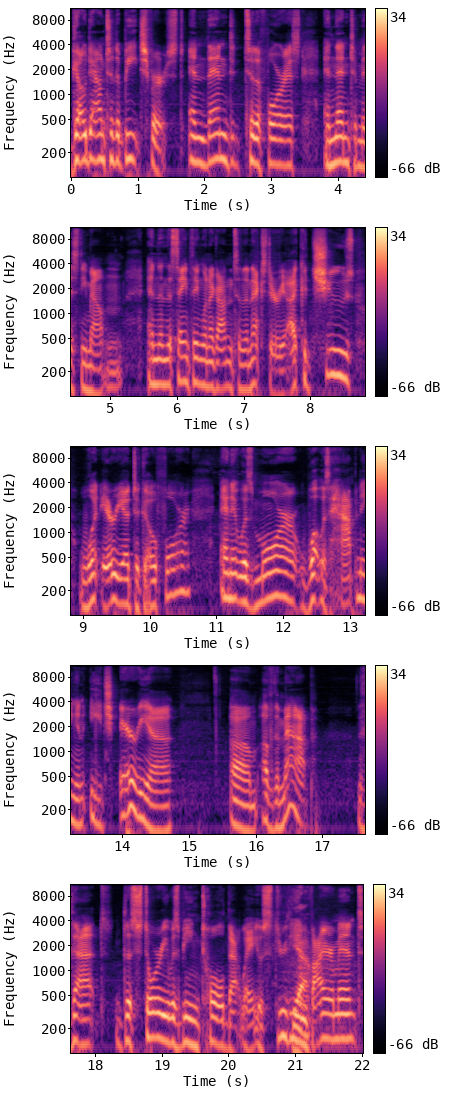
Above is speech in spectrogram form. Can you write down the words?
go down to the beach first and then to the forest and then to misty mountain. And then the same thing when i got into the next area. I could choose what area to go for and it was more what was happening in each area um, of the map that the story was being told that way. It was through the Yeah. environment,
